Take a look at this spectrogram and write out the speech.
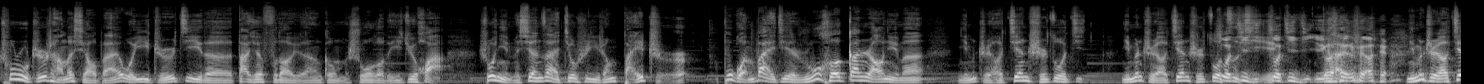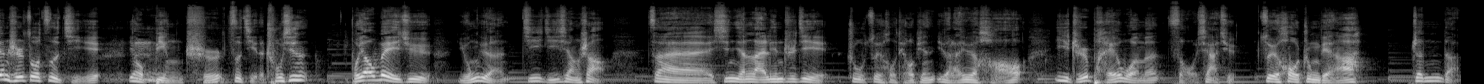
初入职场的小白，我一直记得大学辅导员跟我们说过的一句话，说你们现在就是一张白纸，不管外界如何干扰你们，你们只要坚持做自，你们只要坚持做自己做自己对，你们只要坚持做自己，要秉持自己的初心，不要畏惧，永远积极向上。在新年来临之际，祝最后调频越来越好，一直陪我们走下去。最后重点啊，真的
